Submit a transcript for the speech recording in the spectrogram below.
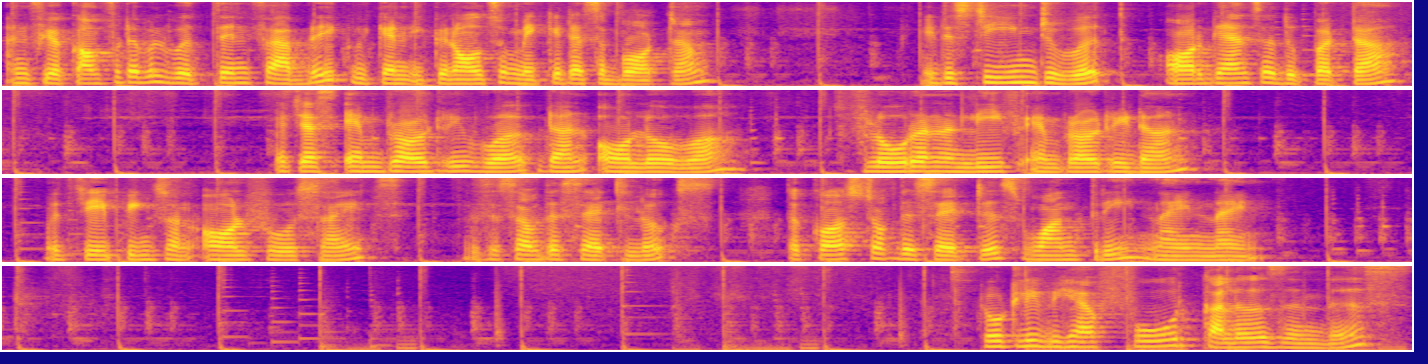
and if you're comfortable with thin fabric we can you can also make it as a bottom it is teamed with organza dupatta which has embroidery work done all over, floral and leaf embroidery done with tapings on all four sides. This is how the set looks. The cost of the set is 1399. Totally we have four colors in this.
